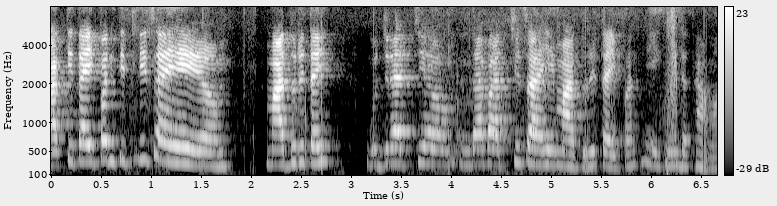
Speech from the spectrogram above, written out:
आरतीताई पण तिथलीच आहे माधुरीताई गुजरातची अहमदाबादचीच आहे माधुरीताई पण. एक मिनिट थांबा.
